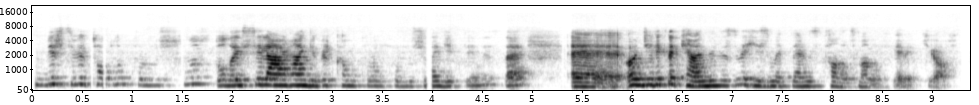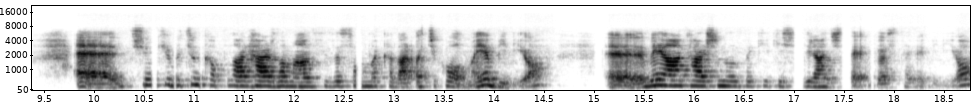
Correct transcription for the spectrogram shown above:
Şimdi bir sivil toplum kuruluşunuz dolayısıyla herhangi bir kamu kurum kuruluşuna gittiğinizde e, öncelikle kendinizi ve hizmetlerinizi tanıtmanız gerekiyor. E, çünkü bütün kapılar her zaman size sonuna kadar açık olmayabiliyor. e, veya karşınızdaki kişi direnç de gösterebiliyor.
